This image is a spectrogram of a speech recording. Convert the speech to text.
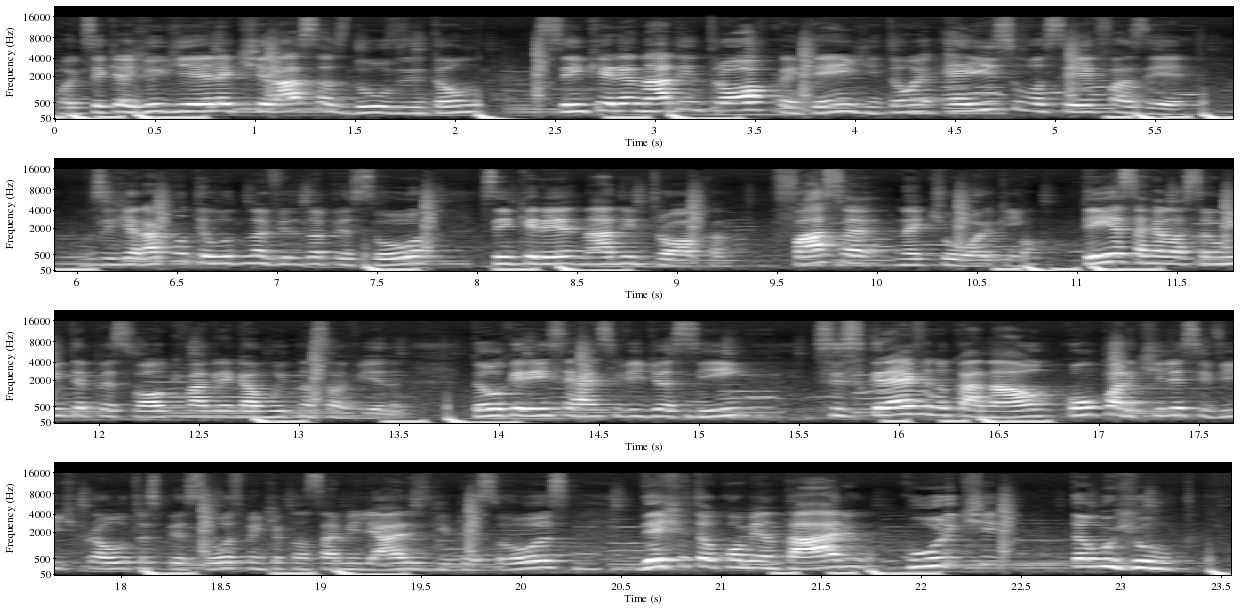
pode ser que ajude ele a tirar essas dúvidas. Então, sem querer nada em troca, entende? Então, é, isso você fazer você gerar conteúdo na vida da pessoa sem querer nada em troca. Faça networking, tenha essa relação interpessoal que vai agregar muito na sua vida. Então eu queria encerrar esse vídeo assim. Se inscreve no canal, compartilha esse vídeo para outras pessoas, para a gente alcançar milhares de pessoas. Deixa o teu comentário, curte, tamo junto!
